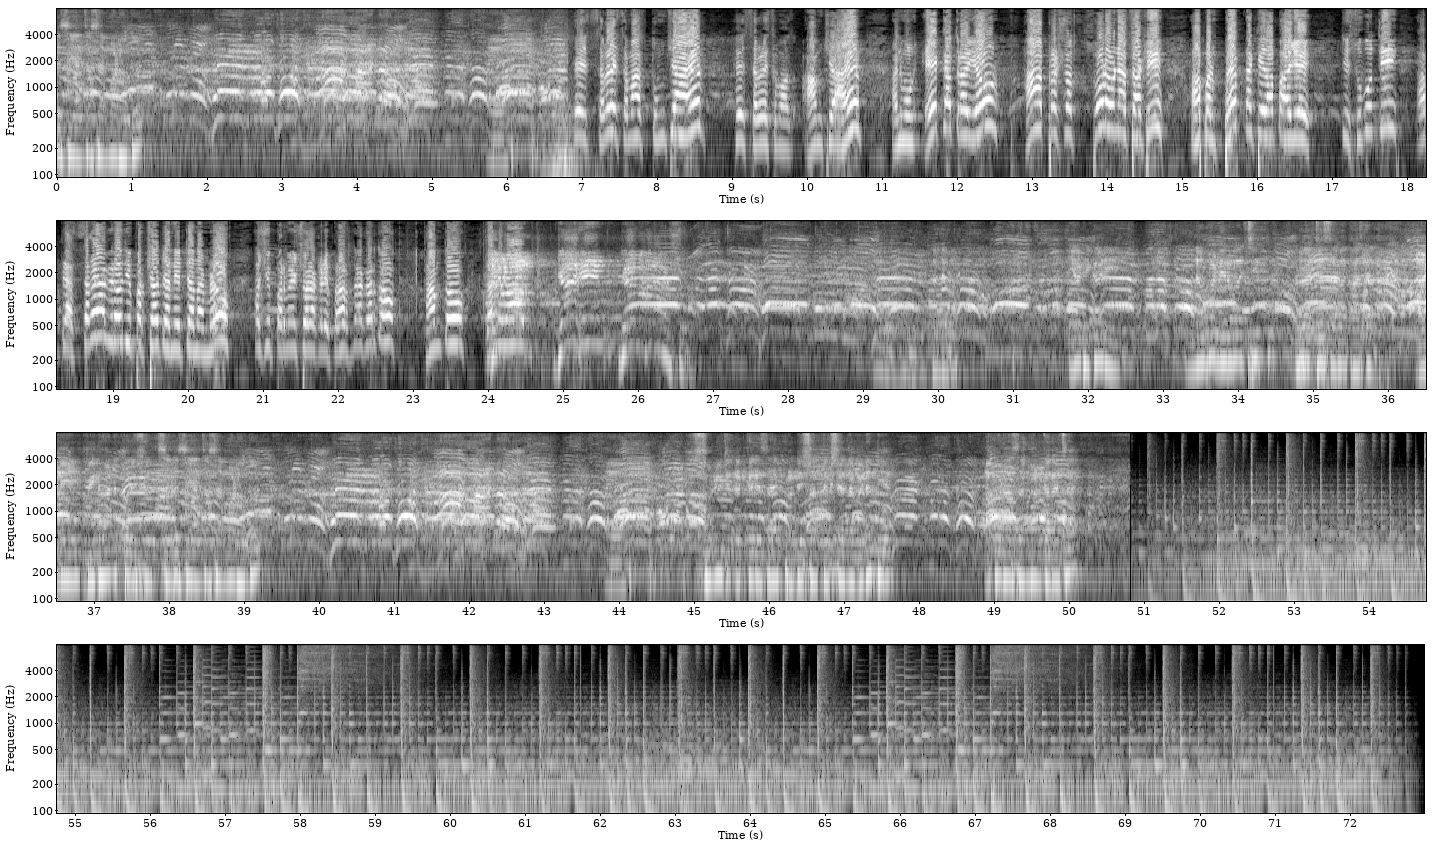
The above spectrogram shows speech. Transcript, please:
सदस्य यांचा सन्मान होतो. हे सगळे समाज तुमचे आहेत हे सगळे समाज आमचे आहेत. आणि म्हणून एकत्र येऊन हा प्रश्न सोडवण्यासाठी आपण प्रयत्न केला पाहिजे. ती सुबुद्धी आपल्या सगळ्या विरोधी पक्षाच्या नेत्यांना मिळो अशी परमेश्वराकडे प्रार्थना करतो. थांबतो. धन्यवाद. जय हिंद जय महाराष्ट्र. या ठिकाणी नवनिर्वाचित राज्यसभा खासदार आणि विधान परिषद सदस्य यांचा सन्मान होतो. सुनीलजी तटकरे साहेब प्रदेशाध्यक्षांना विनंती आहे. आपण हा सन्मान करायचा.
